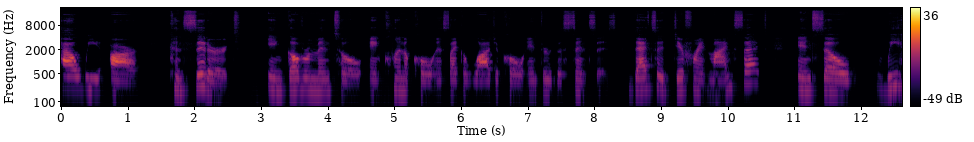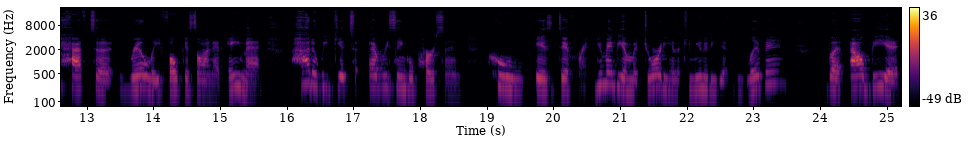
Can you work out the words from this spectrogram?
how we are considered in governmental and clinical and psychological and through the senses. That's a different mindset. And so we have to really focus on at AMAT how do we get to every single person who is different? You may be a majority in the community that you live in, but albeit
